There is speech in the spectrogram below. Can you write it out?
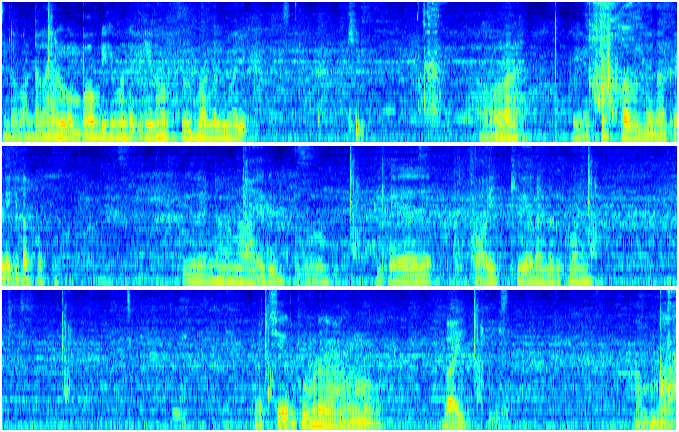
இந்த பண்டெல்லாம் எனக்கு ரொம்ப பிடிக்க மாட்டேன் ஏன்னா ஒரு ஃபுல் பண்டல் மாதிரி. ஓகே அவ்வளோதானே எப்போ தகுந்த ஏதாவது கிடைக்குதா பார்ப்போம் இதில் என்ன இது இங்கே பாய்க்கு வேலை எடுக்கணும் செருப்பு மட்டும் தான் வாங்கணுமோ? பாய்க்கு ஆமாம்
